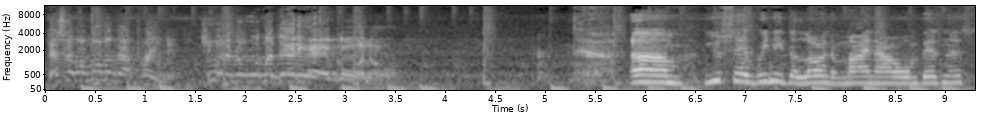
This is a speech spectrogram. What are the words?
That's how my mama got pregnant. She wanted to know what my daddy had going on. Um, you said we need to learn to mind our own business.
